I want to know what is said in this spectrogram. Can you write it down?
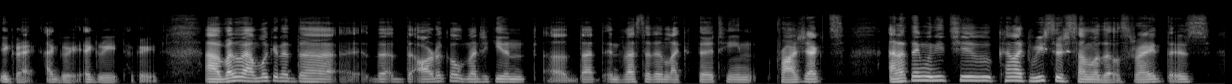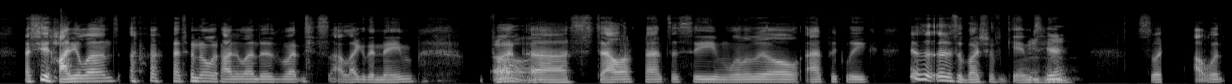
Great. Agree. Agreed. Agreed. Uh, by the way, I'm looking at the the the article Magic Eden uh, that invested in like 13 projects, and I think we need to kind of like research some of those, right? There's I see Honeyland. I don't know what Honeyland is, but just, I like the name. Oh, But I, uh, Stella Fantasy, Moonwheel, Epic League, yeah, there- there's a bunch of games here. hmm So I would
